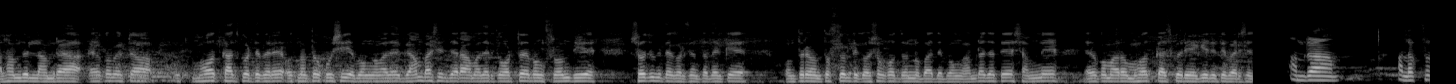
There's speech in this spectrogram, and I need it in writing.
আলহামদুলিল্লাহ আমরা এরকম একটা মহৎ কাজ করতে পেরে অত্যন্ত খুশি এবং আমাদের গ্রামবাসীর যারা আমাদেরকে অর্থ এবং শ্রম দিয়ে সহযোগিতা করেছেন তাদেরকে অন্তরে অন্তঃস্থল থেকে অসংখ্য ধন্যবাদ এবং আমরা যাতে সামনে এরকম আরও মহৎ কাজ করে এগিয়ে যেতে পারি আমরা আলাক্সা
